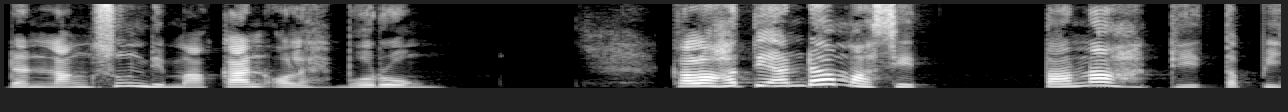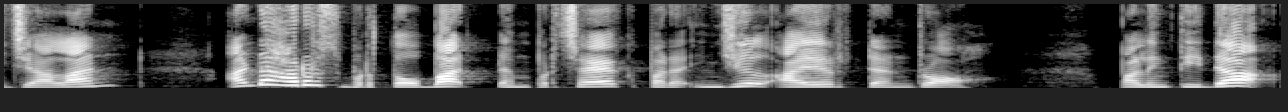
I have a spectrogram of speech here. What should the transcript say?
dan langsung dimakan oleh burung. Kalau hati Anda masih tanah di tepi jalan, anda harus bertobat dan percaya kepada Injil air dan roh. Paling tidak,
